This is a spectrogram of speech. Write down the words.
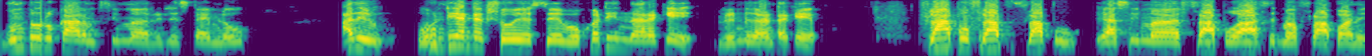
గుంటూరు కారం సినిమా రిలీజ్ టైంలో అది ఒంటి గంటకు షో చేస్తే ఒకటిన్నరకే రెండు గంటకే ఫ్లాపు ఫ్లాప్ ఫ్లాపు ఆ సినిమా ఫ్లాపు ఆ సినిమా ఫ్లాప్ అని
